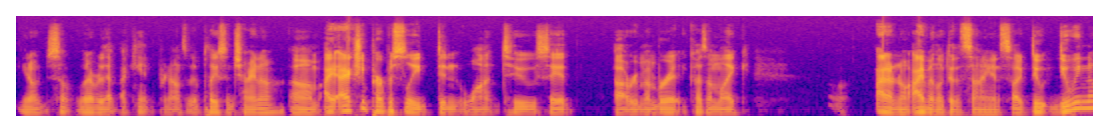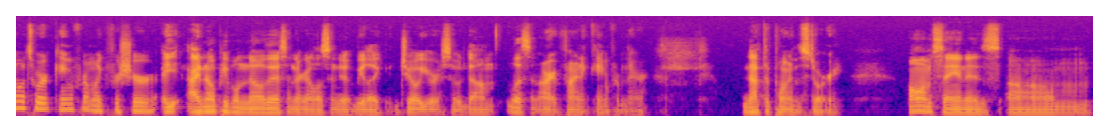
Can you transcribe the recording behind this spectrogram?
you know, some whatever that I can't pronounce it. The place in China. Um, I, I actually purposely didn't want to say it, uh, remember it because I'm like, I don't know. I haven't looked at the science. Like, do do we know it's where it came from? Like for sure. I, I know people know this and they're gonna listen to it be like, Joe, you're so dumb. Listen, all right, fine, it came from there. Not the point of the story. All I'm saying is, um,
